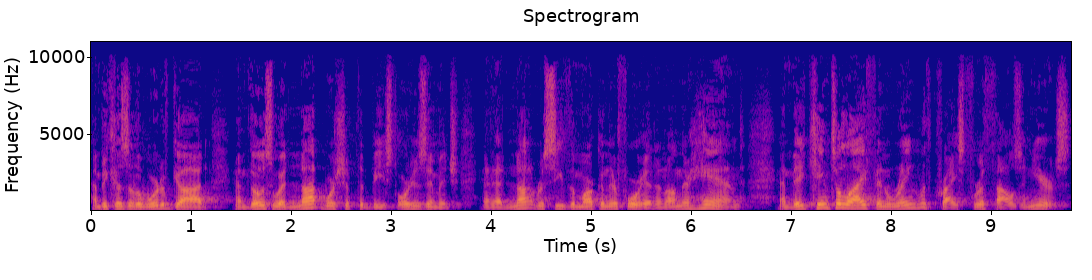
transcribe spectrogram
and because of the word of God, and those who had not worshipped the beast or his image, and had not received the mark on their forehead and on their hand, and they came to life and reigned with Christ for a thousand years.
